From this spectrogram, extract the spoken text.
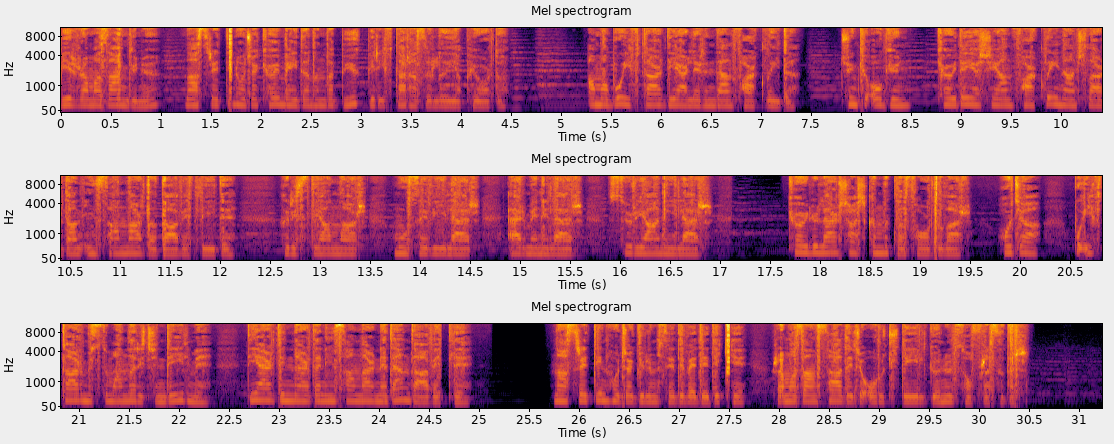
Bir Ramazan günü Nasreddin Hoca köy meydanında büyük bir iftar hazırlığı yapıyordu. Ama bu iftar diğerlerinden farklıydı. Çünkü o gün köyde yaşayan farklı inançlardan insanlar da davetliydi. Hristiyanlar, Museviler, Ermeniler, Süryaniler. Köylüler şaşkınlıkla sordular. Hoca, bu iftar Müslümanlar için değil mi? Diğer dinlerden insanlar neden davetli? Nasreddin Hoca gülümsedi ve dedi ki, Ramazan sadece oruç değil gönül sofrasıdır.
